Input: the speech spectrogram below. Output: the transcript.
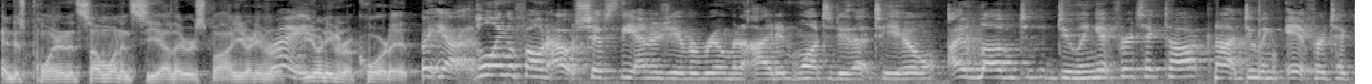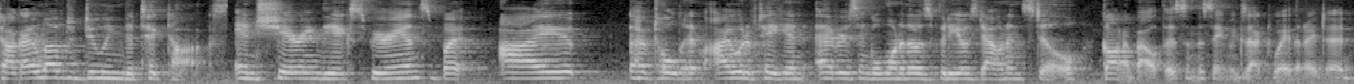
and just point it at someone and see how they respond. You don't even Right. you don't even record it. But yeah, pulling a phone out shifts the energy of a room, and I didn't want to do that to you. I loved doing it for TikTok, not doing it for TikTok. I loved doing the TikToks and sharing the experience, but I have told him I would have taken every single one of those videos down and still gone about this in the same exact way that I did.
